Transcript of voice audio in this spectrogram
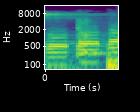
Thank.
